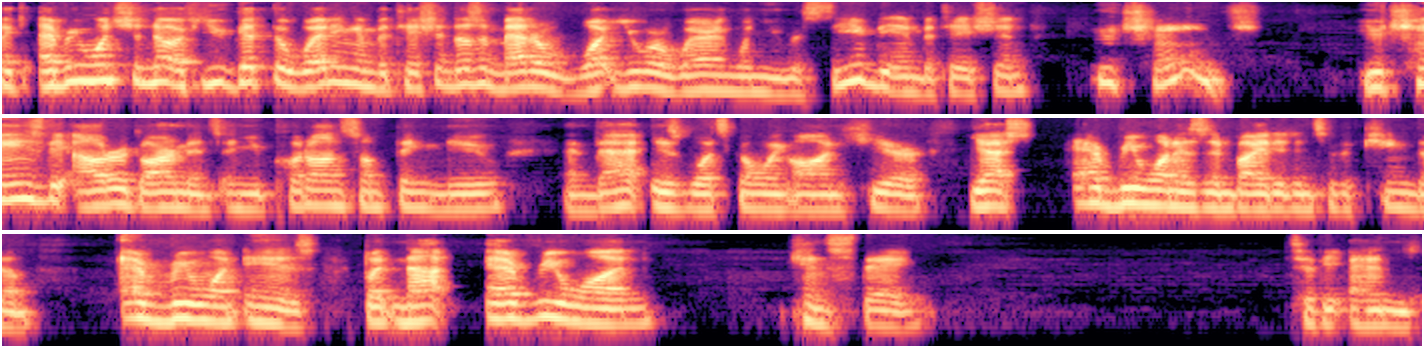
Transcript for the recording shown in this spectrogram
Like everyone should know if you get the wedding invitation, it doesn't matter what you were wearing when you received the invitation, you change. You change the outer garments and you put on something new. And that is what's going on here. Yes, everyone is invited into the kingdom. Everyone is, but not everyone can stay to the end.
